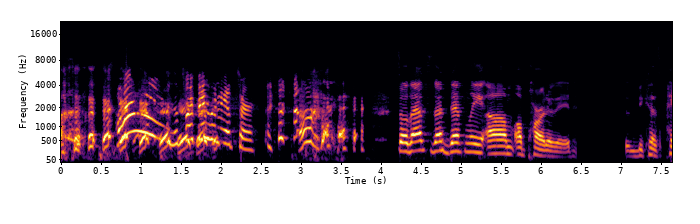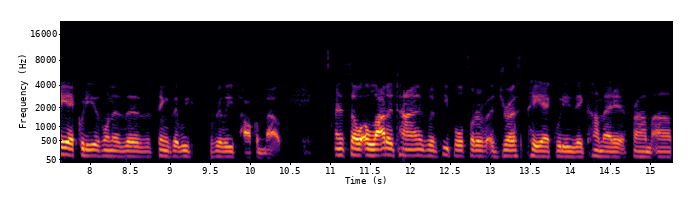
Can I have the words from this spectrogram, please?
oh, that's my favorite answer. so that's that's definitely um a part of it because pay equity is one of the, the things that we really talk about and so a lot of times when people sort of address pay equity, they come at it from um,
